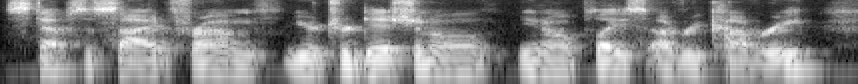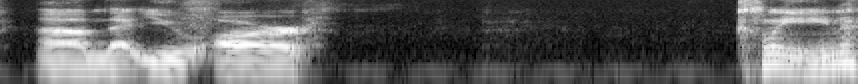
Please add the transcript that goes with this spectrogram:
steps aside from your traditional, you know, place of recovery. Um, that you are clean,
